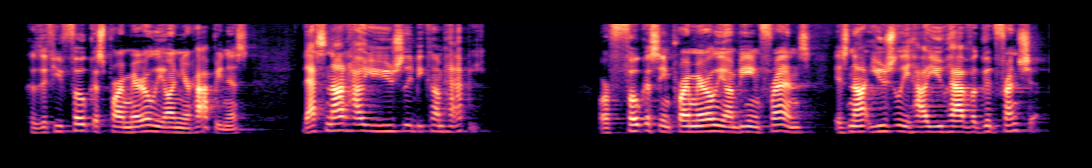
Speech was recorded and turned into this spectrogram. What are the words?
Because if you focus primarily on your happiness, that's not how you usually become happy. Or focusing primarily on being friends is not usually how you have a good friendship.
